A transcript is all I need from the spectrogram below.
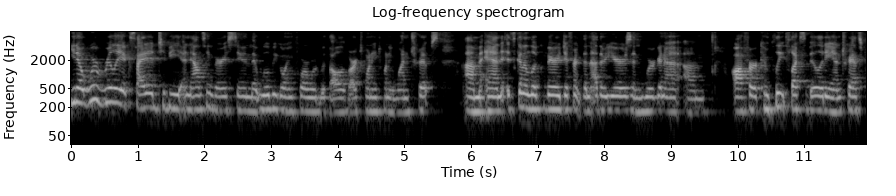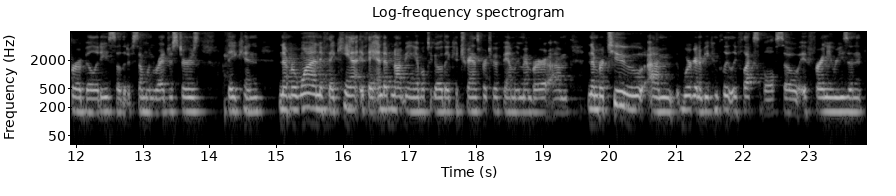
You know we're really excited to be announcing very soon that we'll be going forward with all of our 2021 trips. Um, and it's going to look very different than other years and we're going to um, offer complete flexibility and transferability so that if someone registers they can number one if they can't if they end up not being able to go they could transfer to a family member. Um, number two um, we're going to be completely flexible. So if for any reason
